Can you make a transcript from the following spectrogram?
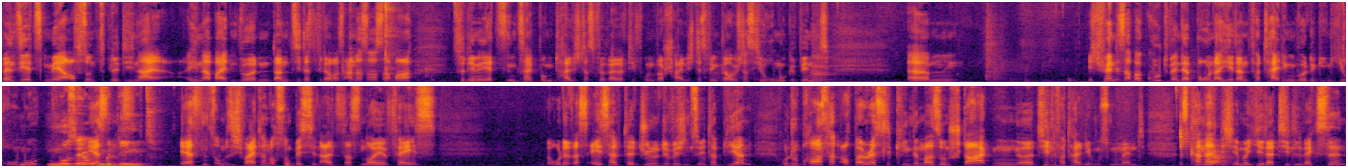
Wenn sie jetzt mehr auf so einen Split hina hinarbeiten würden, dann sieht das wieder was anderes aus, aber zu dem jetzigen Zeitpunkt halte ich das für relativ unwahrscheinlich. Deswegen glaube ich, dass Hiromu gewinnt. Ähm, ich fände es aber gut, wenn der Bona hier dann verteidigen würde gegen Hiromu. Muss er Erstens- unbedingt. Erstens, um sich weiter noch so ein bisschen als das neue Face oder das Ace halt der Junior Division zu etablieren. Und du brauchst halt auch bei Wrestle Kingdom mal so einen starken äh, Titelverteidigungsmoment. Es kann halt Ja. nicht immer jeder Titel wechseln.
